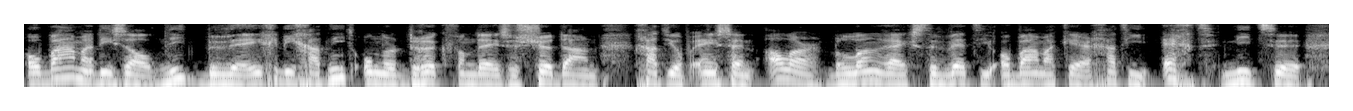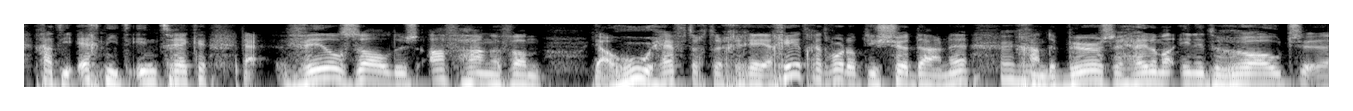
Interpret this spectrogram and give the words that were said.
Obama die zal niet bewegen. Die gaat niet onder druk van deze shutdown. Gaat hij opeens zijn allerbelangrijkste wet, die Obamacare gaat hij echt niet, uh, gaat hij echt niet intrekken. Nou, veel zal dus afhangen van ja, hoe heftig er gereageerd gaat worden op die shutdown. Hè? Mhm. Gaan de beurzen helemaal in het rood? Uh,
